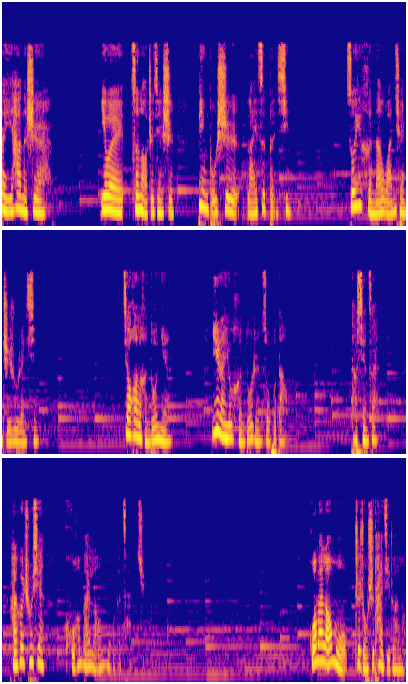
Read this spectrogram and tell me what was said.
但遗憾的是，因为尊老这件事，并不是来自本性，所以很难完全植入人心。教化了很多年，依然有很多人做不到。到现在，还会出现活埋老母的惨剧。活埋老母这种事太极端了，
